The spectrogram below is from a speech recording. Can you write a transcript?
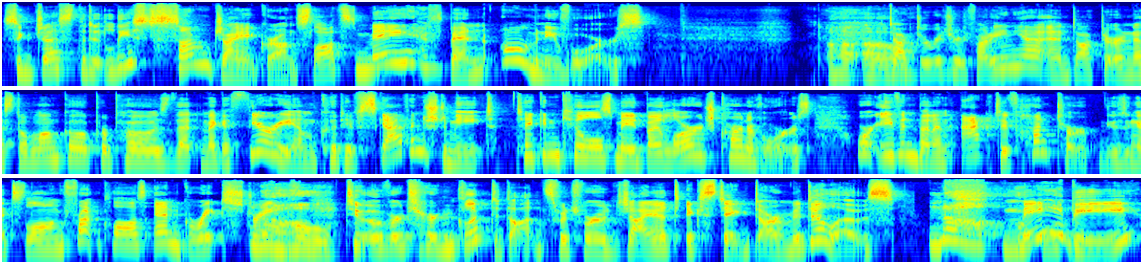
suggests that at least some giant ground sloths may have been omnivores. Uh-oh. Dr. Richard Fariña and Dr. Ernesto Blanco proposed that Megatherium could have scavenged meat, taken kills made by large carnivores, or even been an active hunter, using its long front claws and great strength No. to overturn glyptodonts, which were giant extinct armadillos. No. Maybe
